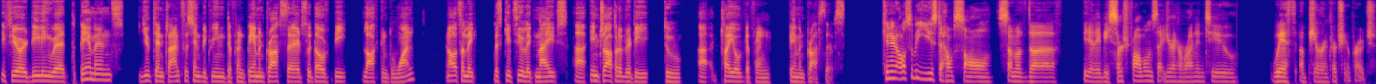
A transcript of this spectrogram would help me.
if you're dealing with payments, you can transition between different payment processors without being locked into one. And also like this gives you like nice uh, interoperability to uh, try out different payment processes. Can it also be used to help solve some of the, you know, maybe search problems that you're going to run into with a pure encryption approach?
